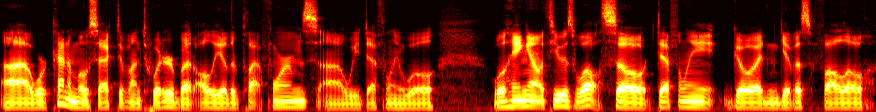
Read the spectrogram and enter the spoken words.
Uh, we're kind of most active on Twitter, but all the other platforms, uh, we definitely will will hang out with you as well. So definitely go ahead and give us a follow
